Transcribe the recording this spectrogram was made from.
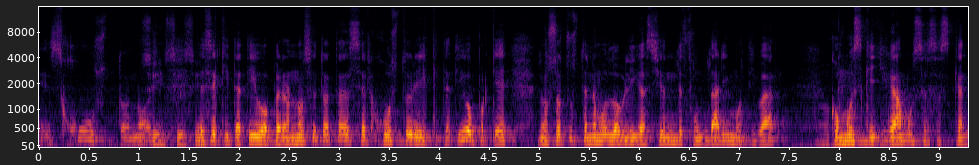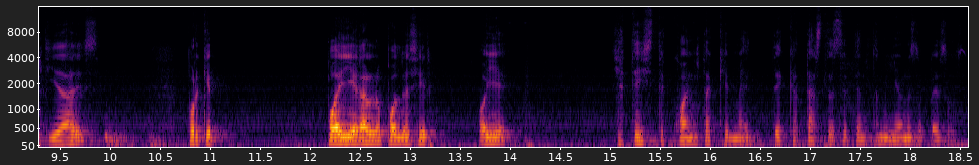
es justo, ¿no? Sí, sí, sí. Es equitativo, pero no se trata de ser justo y equitativo, porque nosotros tenemos la obligación de fundar y motivar cómo es que llegamos a esas cantidades, porque puede llegar Leopoldo a decir, oye, ¿Ya te diste cuenta que me decretaste 70 millones de pesos?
